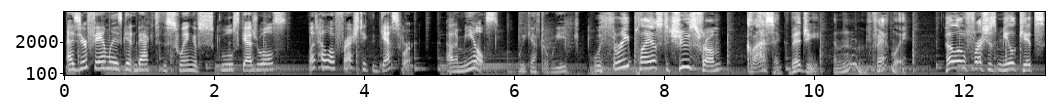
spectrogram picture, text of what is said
As your family is getting back to the swing of school schedules, let HelloFresh take the guesswork out of meals week after week. With three plans to choose from classic, veggie, and mm, family. Hello Fresh's meal kits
